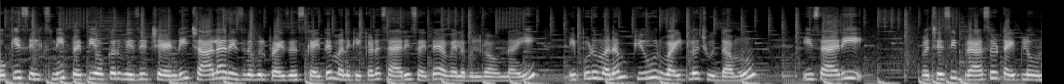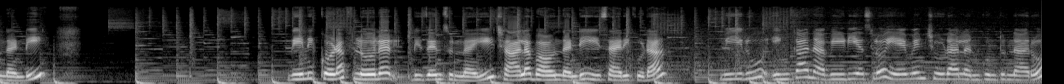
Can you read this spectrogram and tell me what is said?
ఓకే సిల్క్స్ని ప్రతి ఒక్కరు విజిట్ చేయండి. చాలా రీజనబుల్ ప్రైజెస్కి అయితే మనకి ఇక్కడ శారీస్ అయితే అవైలబుల్గా ఉన్నాయి. ఇప్పుడు మనం ప్యూర్ వైట్లో చూద్దాము. ఈ శారీ వచ్చేసి బ్రాసో టైప్లో ఉందండి. దీనికి కూడా ఫ్లోరల్ డిజైన్స్ ఉన్నాయి. చాలా బాగుందండి ఈ శారీ కూడా. మీరు ఇంకా నా వీడియోస్లో ఏమేమి చూడాలనుకుంటున్నారో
